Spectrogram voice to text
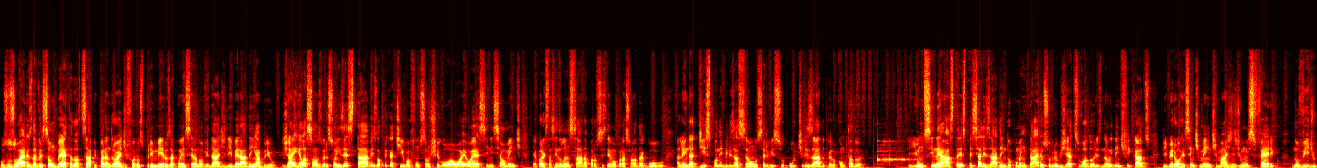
Os usuários da versão beta do WhatsApp para Android foram os primeiros a conhecer a novidade, liberada em abril. Já em relação às versões estáveis do aplicativo, a função chegou ao iOS inicialmente e agora está sendo lançada para o sistema operacional da Google, além da disponibilização no serviço utilizado pelo computador. E um cineasta especializado em documentários sobre objetos voadores não identificados liberou recentemente imagens de um esférico no vídeo,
